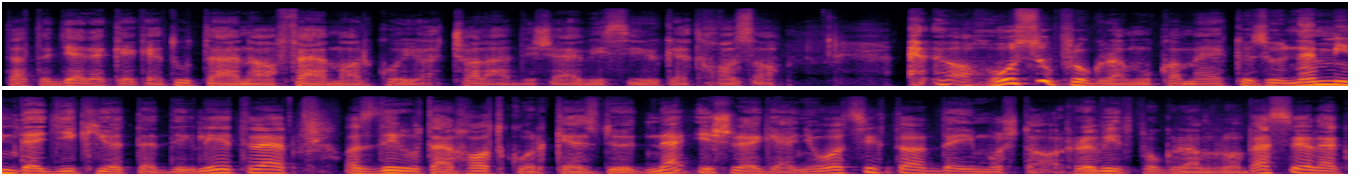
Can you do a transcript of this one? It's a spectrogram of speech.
tehát a gyerekeket utána felmarkolja a család, és elviszi őket haza a hosszú programok, amelyek közül nem mindegyik jött eddig létre, az délután hatkor kezdődne, és reggel nyolcig tart, de én most a rövid programról beszélek.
